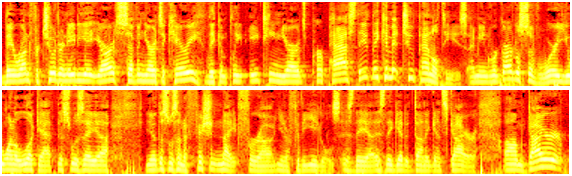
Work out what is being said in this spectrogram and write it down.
they run for 288 yards, seven yards a carry. They complete 18 yards per pass. They, they commit two penalties. I mean, regardless of where you want to look at, this was a uh, you know this was an efficient night for uh, you know for the Eagles as they uh, as they get it done against Guyer. Um, Guyer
